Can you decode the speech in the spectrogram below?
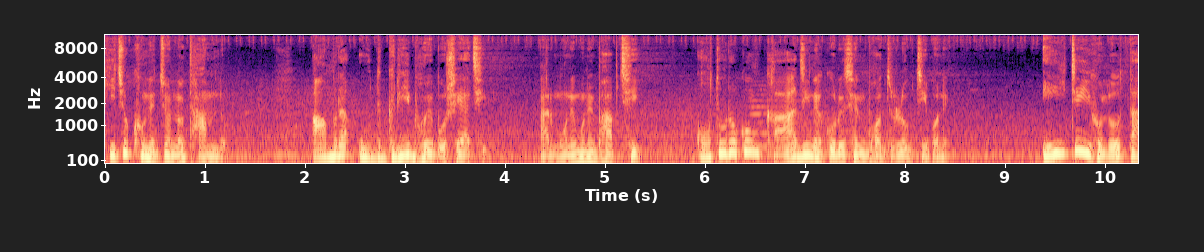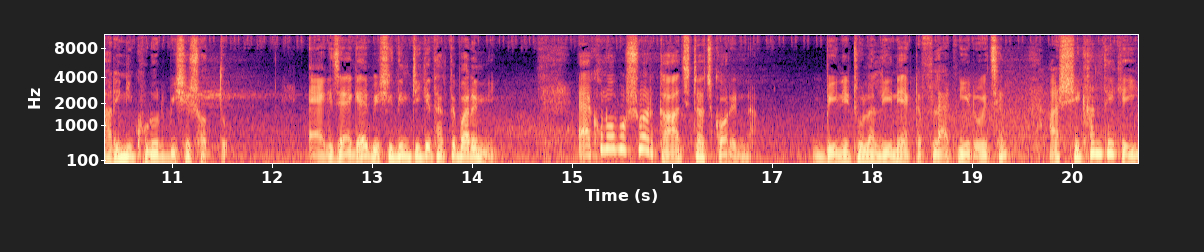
কিছুক্ষণের জন্য থামল। আমরা উদ্গ্রীব হয়ে বসে আছি আর মনে মনে ভাবছি, কত রকম কাজই না করেছেন ভদ্রলোক জীবনে। এইটাই হলো তারিণী খুড়োর বিশেষত্ব। এক জায়গায় বেশি দিন টিকে থাকতে পারেননি। এখন অবশ্য আর কাজ টাজ করেন না। বেনেটোলা লেনে একটা ফ্ল্যাট নিয়ে রয়েছেন আর সেখান থেকেই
